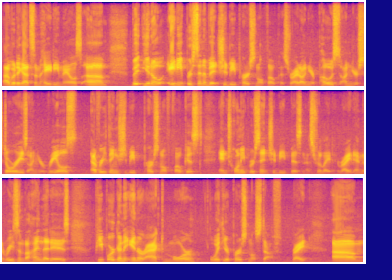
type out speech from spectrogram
I would have got some hate emails. Um, but you know, eighty percent of it should be personal focused, right? On your posts, on your stories, on your reels, everything should be personal focused, and twenty percent should be business related, right? And the reason behind that is people are going to interact more with your personal stuff, right? Um,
